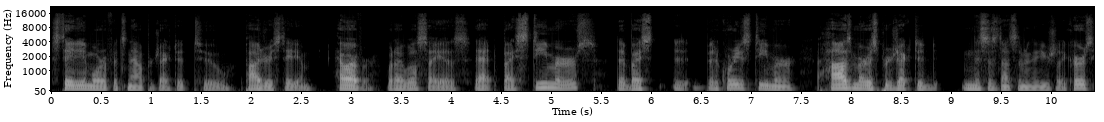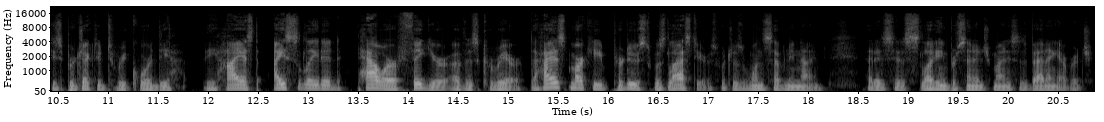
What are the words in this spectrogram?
Stadium, or if it's now projected to Padre Stadium. However, what I will say is that by Steamers, that by but uh, according to Steamer, Hosmer is projected, and this is not something that usually occurs. He's projected to record the the highest isolated power figure of his career. The highest mark he produced was last year's, which was 179. That is his slugging percentage minus his batting average.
